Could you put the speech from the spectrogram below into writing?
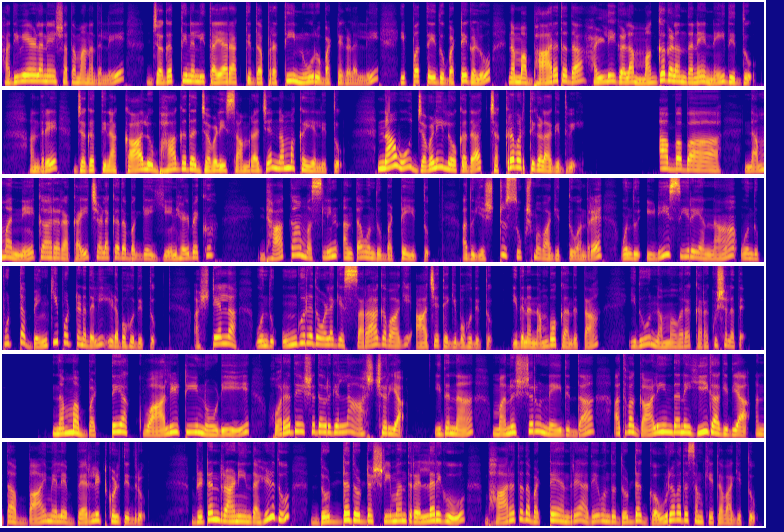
ಹದಿನೇಳನೇ ಶತಮಾನದಲ್ಲಿ ಜಗತ್ತಿನಲ್ಲಿ ತಯಾರಾಗ್ತಿದ್ದ ಪ್ರತಿ ನೂರು ಬಟ್ಟೆಗಳಲ್ಲಿ ಇಪ್ಪತ್ತೈದು ಬಟ್ಟೆಗಳು ನಮ್ಮ ಭಾರತದ ಹಳ್ಳಿಗಳ ಮಗ್ಗಗಳಂದನೇ ನೇಯ್ದಿದ್ದು. ಅಂದ್ರೆ ಜಗತ್ತಿನ ಕಾಲು ಭಾಗದ ಜವಳಿ ಸಾಮ್ರಾಜ್ಯ ನಮ್ಮ ಕೈಯಲ್ಲಿತ್ತು. ನಾವು ಜವಳಿ ಲೋಕದ ಚಕ್ರವರ್ತಿಗಳಾಗಿದ್ವಿ. ಅಬ್ಬಬಾ ನಮ್ಮ ನೇಕಾರರ ಕೈಚಳಕದ ಬಗ್ಗೆ ಏನ್ ಹೇಳ್ಬೇಕು? ಢಾಕಾ ಮಸ್ಲಿನ್ ಅಂತ ಒಂದು ಬಟ್ಟೆ ಇತ್ತು ಅದು ಎಷ್ಟು ಸೂಕ್ಷ್ಮವಾಗಿತ್ತು ಅಂದ್ರೆ ಒಂದು ಇಡೀ ಸೀರೆಯನ್ನ ಒಂದು ಪುಟ್ಟ ಬೆಂಕಿ ಪೊಟ್ಟಣದಲ್ಲಿ ಇಡಬಹುದಿತ್ತು. ಅಷ್ಟೇ ಅಲ್ಲ, ಒಂದು ಉಂಗುರದೊಳಗೆ ಸರಾಗವಾಗಿ ಆಚೆ ತೆಗಿಬಹುದಿತ್ತು. ಇದನ್ನ ನಂಬೋಕಂದತ್ತಾ ಇದು ನಮ್ಮವರ ಕರಕುಶಲತೆ. ನಮ್ಮ ಬಟ್ಟೆಯ ಕ್ವಾಲಿಟಿ ನೋಡಿ ಹೊರದೇಶದವ್ರಿಗೆಲ್ಲ ಆಶ್ಚರ್ಯ. ಇದನ್ನ ಮನುಷ್ಯರು ನೇಯ್ದಿದ್ದ ಅಥವಾ ಗಾಳಿಯಿಂದನೇ ಹೀಗಾಗಿದ್ಯಾ ಅಂತ ಬಾಯ್ ಮೇಲೆ ಬೆರ್ಲಿಟ್ಕೊಳ್ತಿದ್ರು. ಬ್ರಿಟನ್ ರಾಣಿಯಿಂದ ಹಿಡಿದು ದೊಡ್ಡ ದೊಡ್ಡ ಶ್ರೀಮಂತರೆಲ್ಲರಿಗೂ ಭಾರತದ ಬಟ್ಟೆ ಅಂದ್ರೆ ಅದೇ ಒಂದು ದೊಡ್ಡ ಗೌರವದ ಸಂಕೇತವಾಗಿತ್ತು.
